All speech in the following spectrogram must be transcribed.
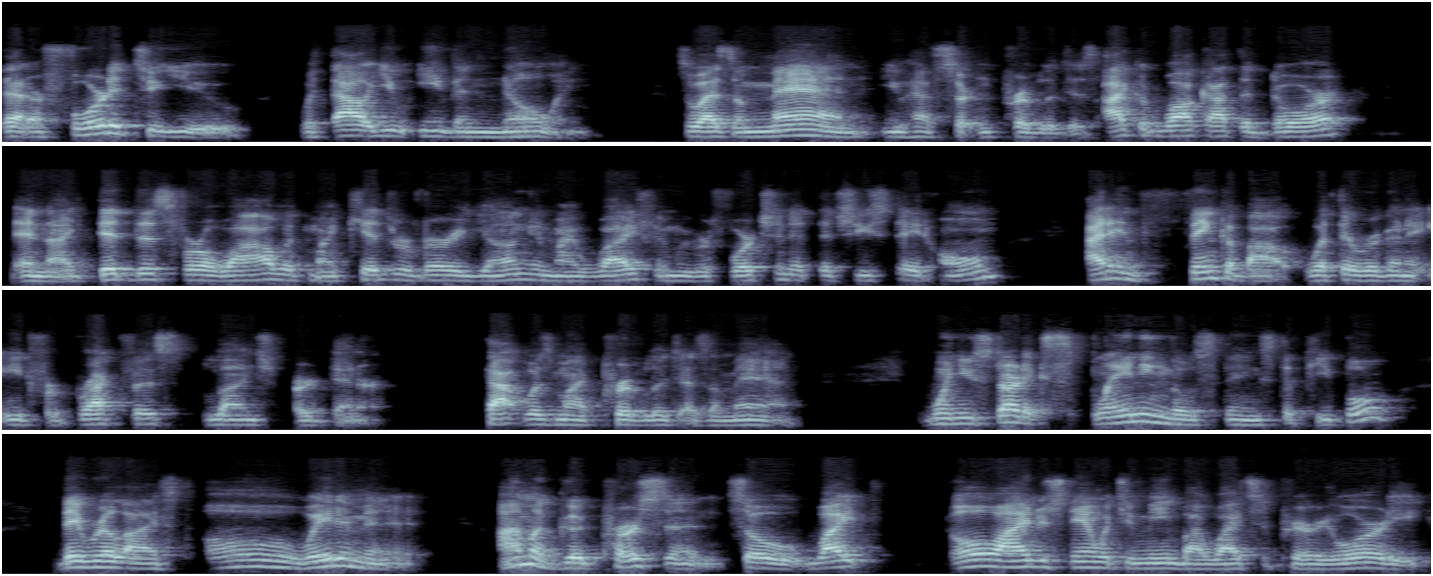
that are afforded to you without you even knowing. So as a man, you have certain privileges. I could walk out the door, and I did this for a while with my kids were very young and my wife, and we were fortunate that she stayed home. I didn't think about what they were going to eat for breakfast, lunch, or dinner. That was my privilege as a man. When you start explaining those things to people, they realized, oh, wait a minute, I'm a good person. So white, oh, I understand what you mean by white superiority.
